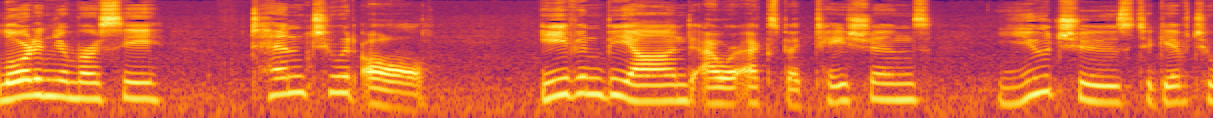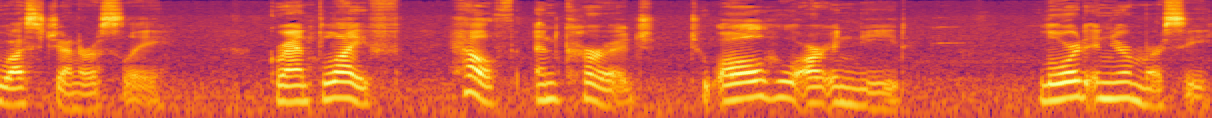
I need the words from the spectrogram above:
Lord, in your mercy, tend to it all. Even beyond our expectations, you choose to give to us generously. Grant life, health, and courage to all who are in need. Lord, in your mercy,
